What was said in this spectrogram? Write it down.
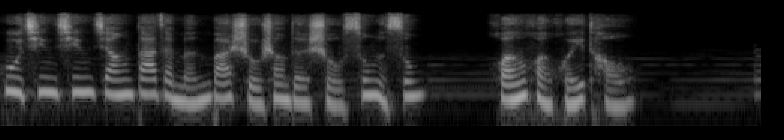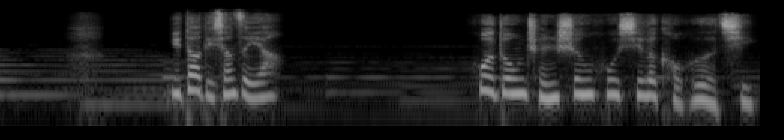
顾青青将搭在门把手上的手松了松，缓缓回头：“你到底想怎样？”霍东辰深呼吸了口恶气，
